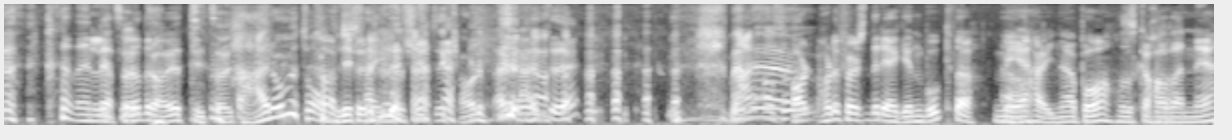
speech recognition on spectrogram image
Den er lettere å dra ut. Her òg, vet du. Aldri feil å skyte kalv. Men, Nei, altså, eh, Har, har du først dreget en bukk da, med Ja. handa på, og så skal ha den ned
